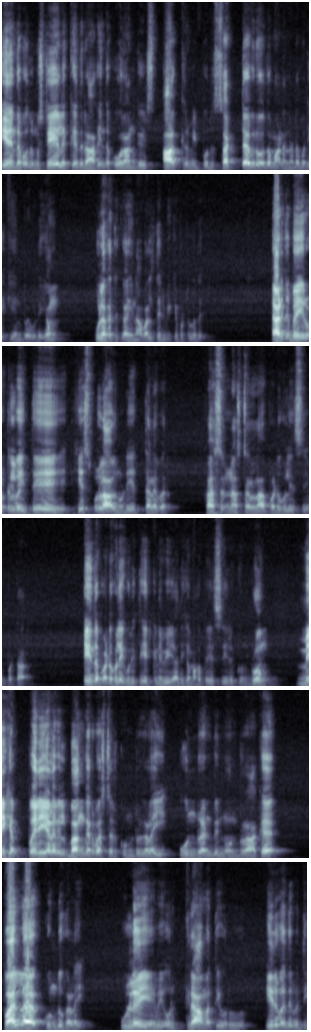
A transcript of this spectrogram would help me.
இருந்தபோதும் ஸ்டேலுக்கு எதிராக இந்த கோலான் கைட்ஸ் ஆக்கிரமிப்பு ஒரு சட்டவிரோதமான நடவடிக்கை என்ற விடயம் உலகத்துக்கு ஐநாவால் தெரிவிக்கப்பட்டுள்ளது. அடுத்து பெய்ரூட்டில் வைத்து ஹிஸ்புல்லாவினுடைய தலைவர் ஹசன் நஸ்டல்லா படுகொலை செய்யப்பட்டார். இந்த படுகொலை குறித்து ஏற்கனவே அதிகமாக பேசியிருக்கின்றோம். மிகப்பெரிய அளவில் பங்கர் பஸ்டர் குண்டுகளை ஒன்றன்பின் ஒன்றாக பல குண்டுகளை உள்ளே ஏவி ஒரு கிராமத்தை ஒரு இருபது இருபத்தி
